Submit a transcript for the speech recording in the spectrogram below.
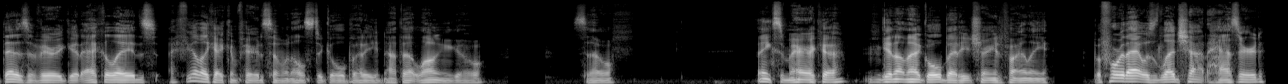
that is a very good accolades. I feel like I compared someone else to Golbetty not that long ago. So thanks, America. Get on that Golbetty train finally. Before that was Leadshot Hazard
